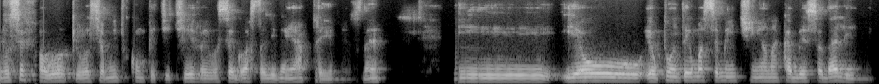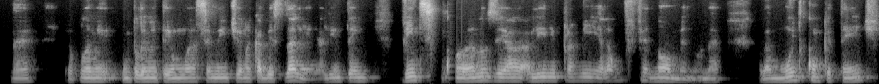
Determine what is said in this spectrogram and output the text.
você falou que você é muito competitiva e você gosta de ganhar prêmios, né? E, e eu, eu plantei uma sementinha na cabeça da Aline, né? Eu implementei uma sementinha na cabeça da Aline. A Aline tem 25 anos e a Aline, para mim, ela é um fenômeno, né? Ela é muito competente.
